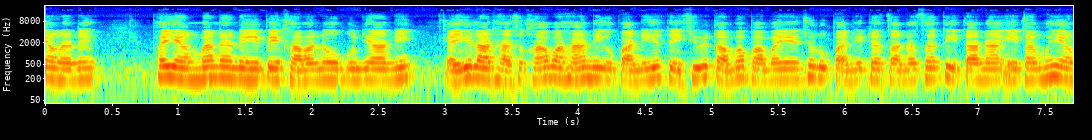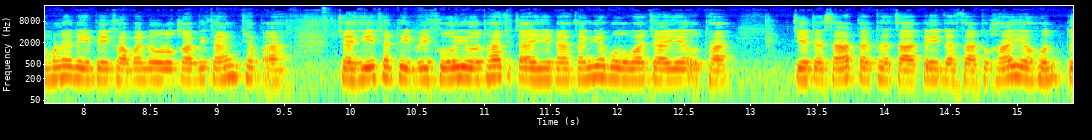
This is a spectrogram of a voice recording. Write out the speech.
ยังละเน พยังมัณเนเปขามโนปุญญานิกายิลาถาสุขาวาหานิอุปาณิยติชีวิตตามพระป่ามายงชลุปันติตาสันสันติตานาเอิทังพยังมัณเนเปขามโนโลกามิทังฉปะชาหิสติเปโคโยทัจกายนาสังยโมวาจายาอุทะเจตสาตังทัสสะเตตสสะทุขายาหนเต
